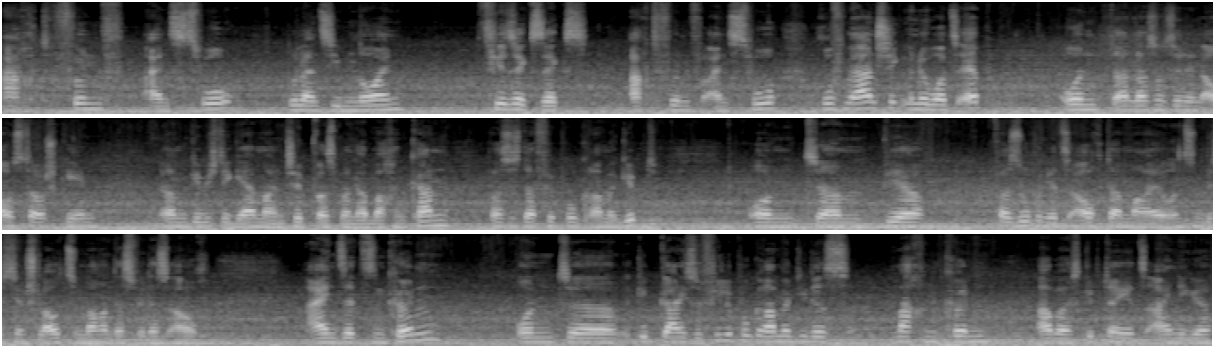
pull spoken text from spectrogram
8512 0179 466 8512. Ruf mir an, schick mir eine WhatsApp und dann lass uns in den Austausch gehen. Ähm, gebe ich dir gerne mal einen Tipp, was man da machen kann, was es da für Programme gibt. Und ähm, wir versuchen jetzt auch da mal uns ein bisschen schlau zu machen, dass wir das auch einsetzen können. Und äh, gibt gar nicht so viele Programme, die das machen können, aber es gibt da jetzt einige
